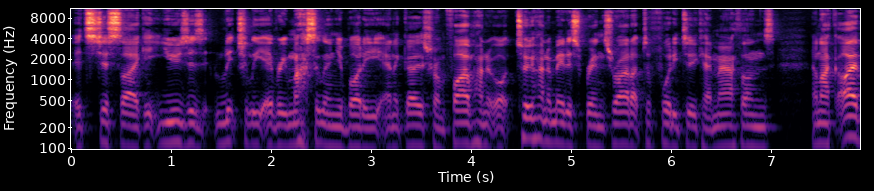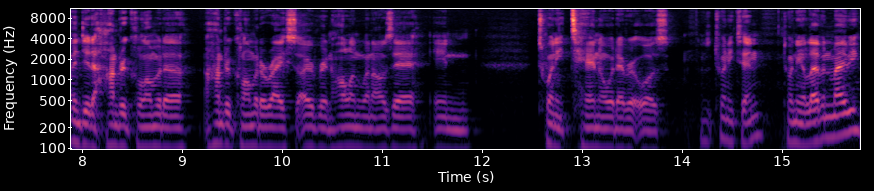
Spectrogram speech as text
It's just like it uses literally every muscle in your body, and it goes from 500 or 200 meter sprints right up to 42k marathons. And like I even did a hundred kilometer, a hundred kilometer race over in Holland when I was there in 2010 or whatever it was. Was it 2010? 2011 maybe?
